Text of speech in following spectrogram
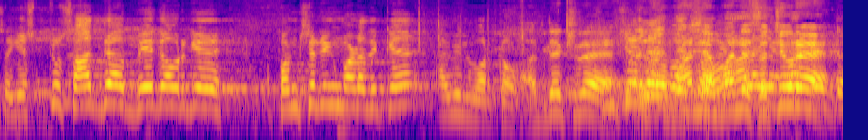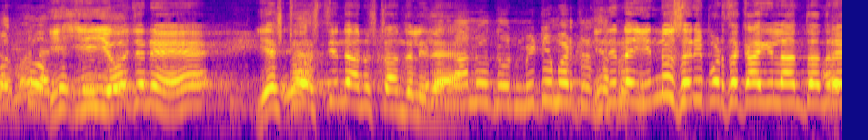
ಸ- ಎಷ್ಟು ಸಾಧ್ಯ ಬೇಗ ಅವ್ರಿಗೆ ಫಂಕ್ಷನಿಂಗ್ ಮಾಡೋದಕ್ಕೆ ಐ ವಿಲ್ ವರ್ಕ್ಔಟ್ ಅಧ್ಯಕ್ಷರೇ ಮಾನ್ಯ ಮಾನ್ಯ ಸಚಿವರೇ ಈ- ಈ ಯೋಜನೆ ಎಷ್ಟು ವರ್ಷದಿಂದ ಅನುಷ್ಠಾನದಲ್ಲಿದೆ? ನಾನು ಒಂದು ಮೀಟಿಂಗ್ ಮಾಡ್ತೀನಿ ಇದನ್ನ ಇನ್ನೂ ಸರಿಪಡಿಸಕ್ಕಾಗಿಲ್ಲ ಅಂತಂದ್ರೆ?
